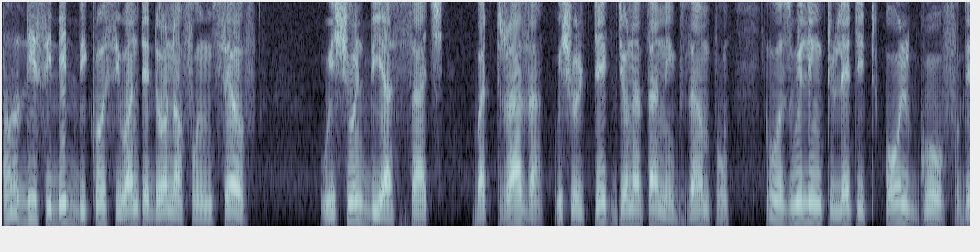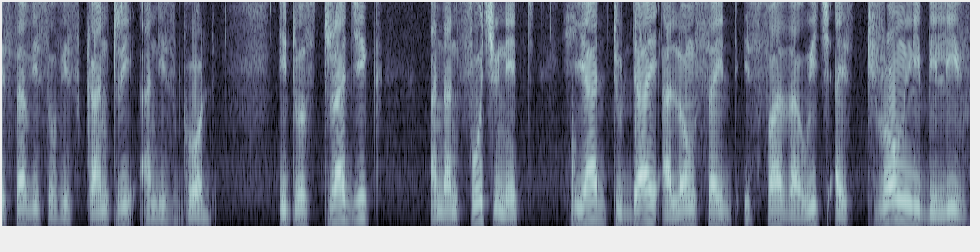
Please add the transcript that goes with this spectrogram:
All this he did because he wanted honor for himself. We shouldn't be as such, but rather we should take Jonathan's example who was willing to let it all go for the service of his country and his God. It was tragic and unfortunate he had to die alongside his father, which I strongly believe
